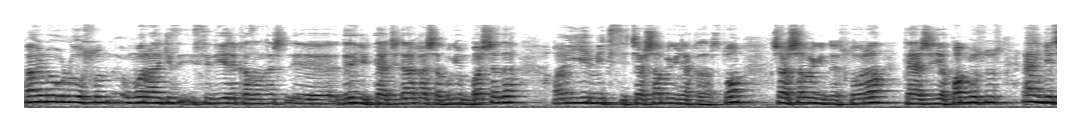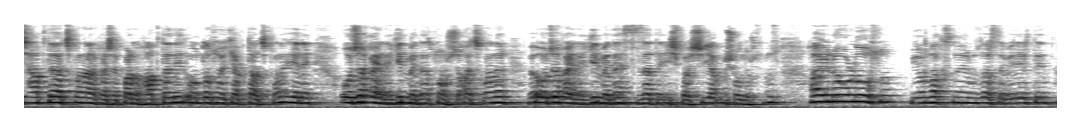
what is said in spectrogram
Hayırlı uğurlu olsun. Umarım herkes istediği yeri kazanır. Ee, dediğim gibi tercihler arkadaşlar bugün başladı. Ayın 22'si çarşamba gününe kadar son. Çarşamba günden sonra tercih yapamıyorsunuz. En geç haftaya açıklanır arkadaşlar. Pardon hafta değil ondan sonraki hafta açıklanır. Yani Ocak ayına girmeden sonuçta açıklanır ve Ocak ayına girmeden siz zaten işbaşı yapmış olursunuz. Hayırlı uğurlu olsun. Yorumlar kısmında yorumunuz varsa belirtin.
